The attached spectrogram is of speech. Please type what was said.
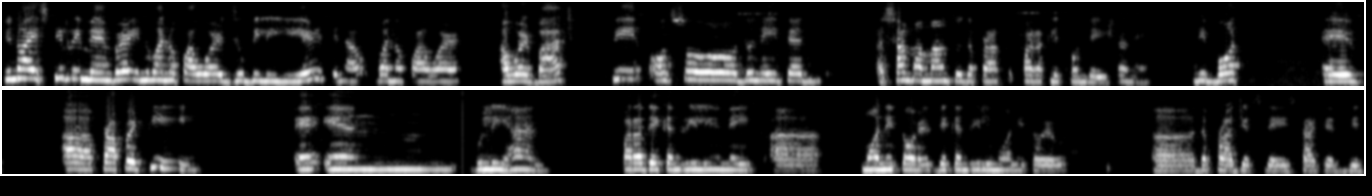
you know, I still remember in one of our jubilee years, in our, one of our our batch, we also donated uh, some amount to the Paraclete Foundation. Eh. We bought a, a property eh, in Bulihan para they can really make uh, monitor, they can really monitor uh, the projects they started with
